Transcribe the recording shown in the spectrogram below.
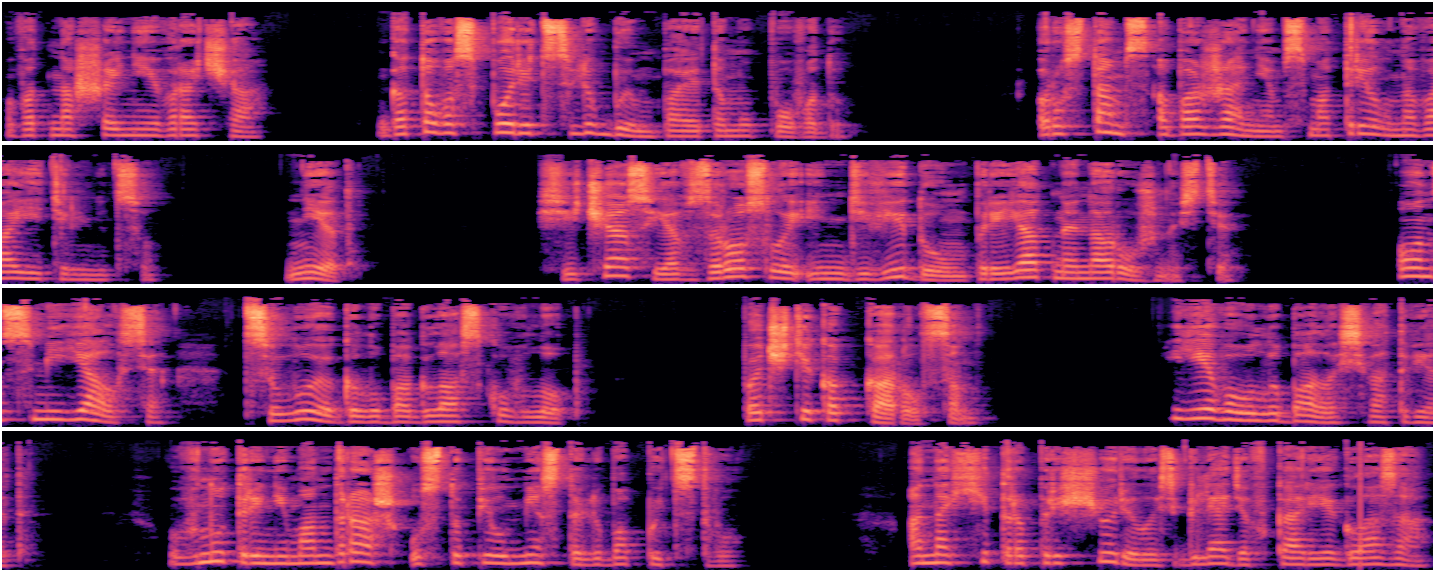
в отношении врача. Готова спорить с любым по этому поводу. Рустам с обожанием смотрел на воительницу. «Нет, Сейчас я взрослый индивидуум приятной наружности. Он смеялся, целуя голубоглазку в лоб. Почти как Карлсон. Ева улыбалась в ответ. Внутренний мандраж уступил место любопытству. Она хитро прищурилась, глядя в карие глаза.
